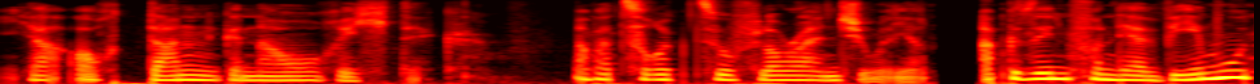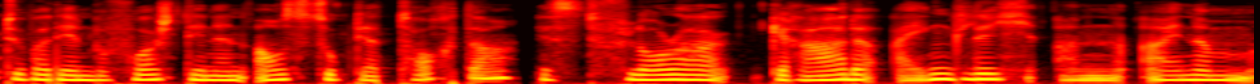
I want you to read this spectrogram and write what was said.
ja auch dann genau richtig. Aber zurück zu Flora und Julian. Abgesehen von der Wehmut über den bevorstehenden Auszug der Tochter ist Flora gerade eigentlich an einem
